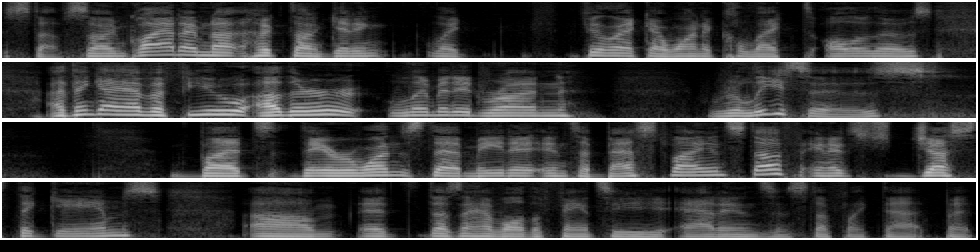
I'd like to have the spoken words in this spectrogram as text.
stuff. So I'm glad I'm not hooked on getting like feel like I want to collect all of those. I think I have a few other limited run releases, but they were ones that made it into Best Buy and stuff, and it's just the games. Um, it doesn't have all the fancy add-ins and stuff like that, but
